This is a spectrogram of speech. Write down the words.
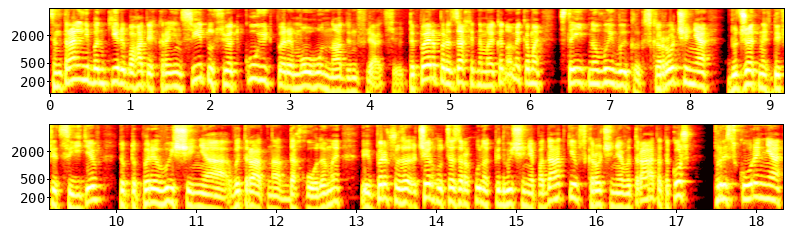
Центральні банкіри багатих країн світу святкують перемогу над інфляцією. Тепер перед західними економіками стоїть новий виклик скорочення бюджетних дефіцитів, тобто перевищення витрат над доходами. І в першу чергу це за рахунок підвищення податків, скорочення витрат, а також прискорення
